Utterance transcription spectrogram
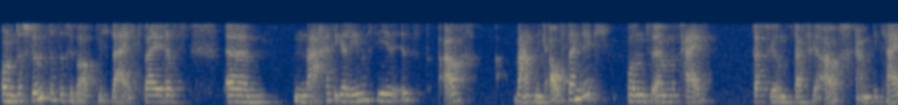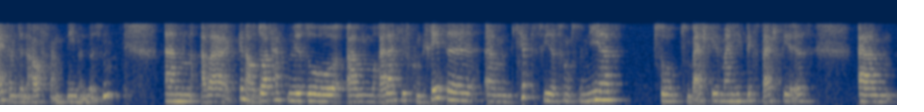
Und das stimmt, das ist überhaupt nicht leicht, weil das ähm, ein nachhaltiger Lebensstil ist auch wahnsinnig aufwendig. Und ähm, das heißt, dass wir uns dafür auch ähm, die Zeit und den Aufwand nehmen müssen. Ähm, aber genau, dort hatten wir so ähm, relativ konkrete Tipps, wie das funktioniert. So zum Beispiel, mein Lieblingsbeispiel ist, ähm,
